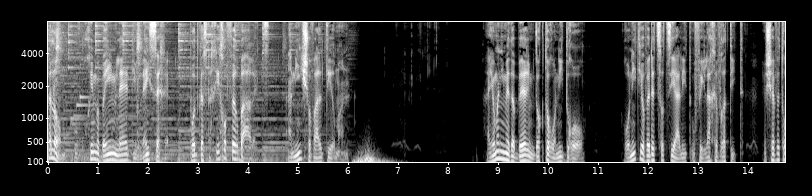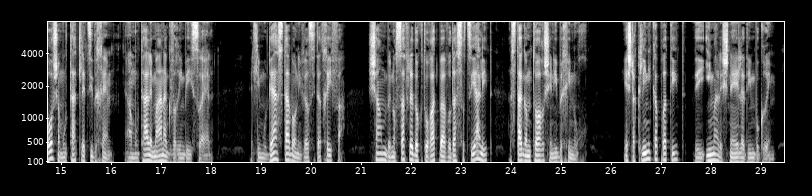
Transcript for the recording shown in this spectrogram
שלום, וברוכים הבאים לדיוני שכל, פודקאסט הכי חופר בארץ. אני שובל טירמן. היום אני מדבר עם דוקטור רונית דרור. רונית היא עובדת סוציאלית ופעילה חברתית, יושבת ראש עמותת לצדכם, העמותה למען הגברים בישראל. את לימודיה עשתה באוניברסיטת חיפה. שם, בנוסף לדוקטורט בעבודה סוציאלית, עשתה גם תואר שני בחינוך. יש לה קליניקה פרטית, והיא אימא לשני ילדים בוגרים.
